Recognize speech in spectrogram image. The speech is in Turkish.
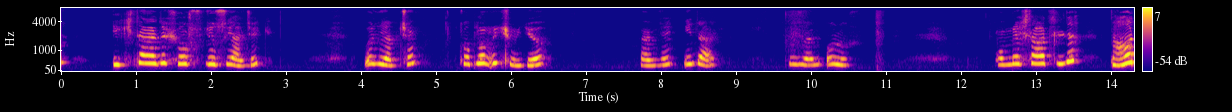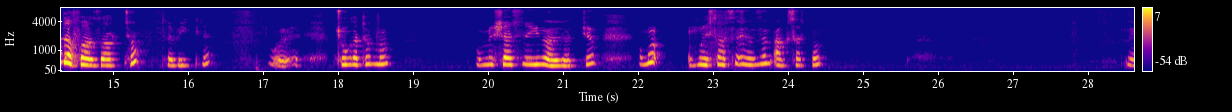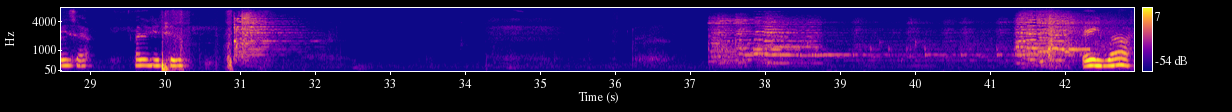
iki tane de short videosu gelecek. Böyle yapacağım. Toplam 3 video. Bence ideal. Güzel olur. 15 tatilde daha da fazla atacağım. Tabii ki de. Çok atamam. 15 tatilde yine öyle atacağım. Ama 15 tatilde en azından aksatmam. Neyse. Hadi geçelim. Eyvah.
